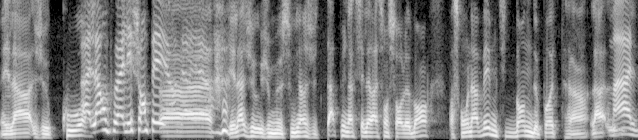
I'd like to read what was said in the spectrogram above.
Et là, je cours. Ah, là, on peut aller chanter. hein, Euh, derrière. et là, je, je me souviens, je tape une accélération sur le banc parce qu'on avait une petite bande de potes. Hein. Là, Mal.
